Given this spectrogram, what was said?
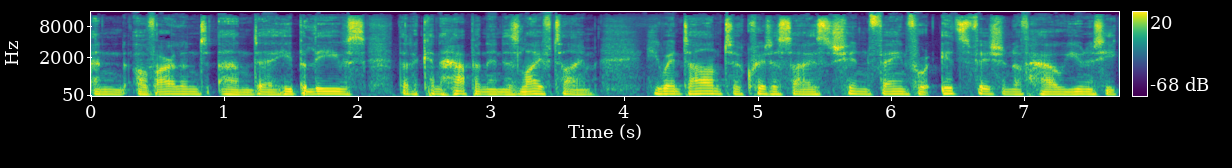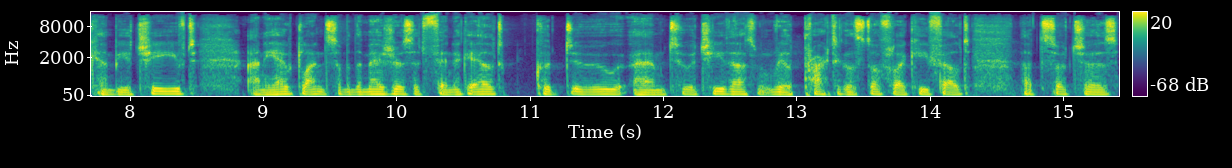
and of Ireland, and uh, he believes that it can happen in his lifetime. He went on to criticise Sinn Féin for its vision of how unity can be achieved, and he outlined some of the measures that Fine Gael could do um, to achieve that. And real practical stuff like he felt that such as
